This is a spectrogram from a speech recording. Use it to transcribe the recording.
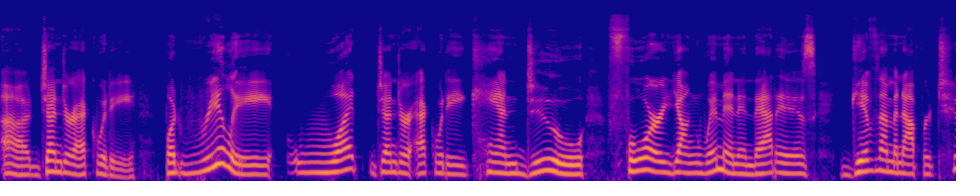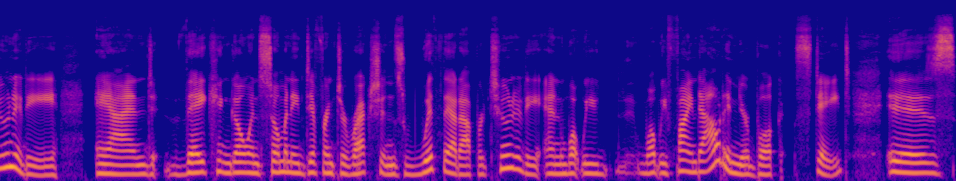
uh, gender equity but really what gender equity can do for young women and that is give them an opportunity and they can go in so many different directions with that opportunity and what we what we find out in your book state is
